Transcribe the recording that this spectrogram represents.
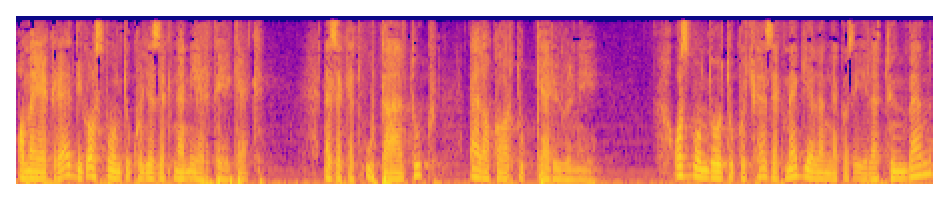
amelyekre eddig azt mondtuk, hogy ezek nem értékek. Ezeket utáltuk, el akartuk kerülni. Azt gondoltuk, hogy ha ezek megjelennek az életünkben,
